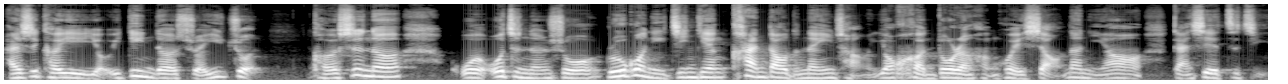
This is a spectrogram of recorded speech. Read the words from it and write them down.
还是可以有一定的水准。可是呢，我我只能说，如果你今天看到的那一场有很多人很会笑，那你要感谢自己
